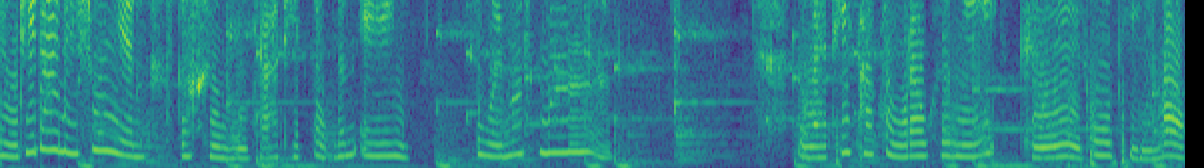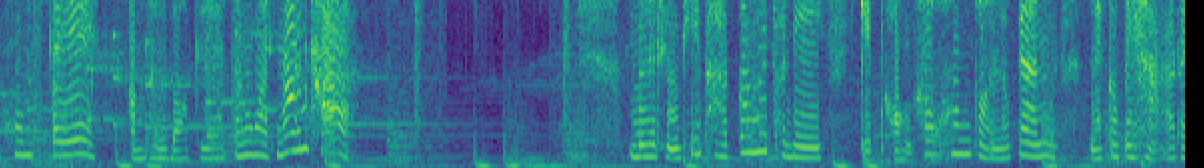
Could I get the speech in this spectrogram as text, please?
วิวที่ได้ในช่วงเย็นก็คือวิวพระอาทิตย์ตกนั่นเอง สวยมากๆ และที่พักของเราคืนนี้ คือภูผิงบ่อโฮมสเตย์อำเภอบ่อเกลือจังหวัดน่านค่ะ เมื่อถึงที่พักก็ไม่พอดีเก็บของเข้าห้องก่อนแล้วกัน แล้วก็ไปหาอะไร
